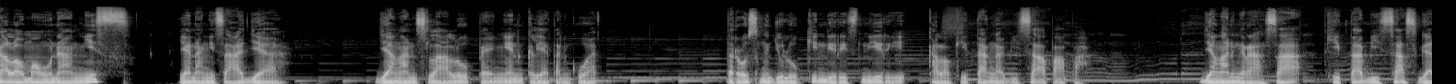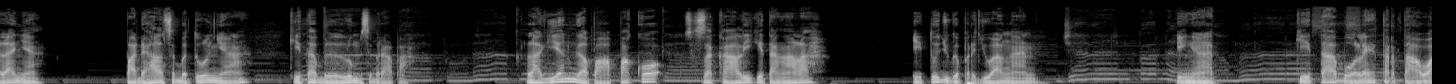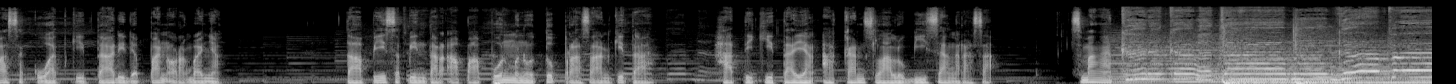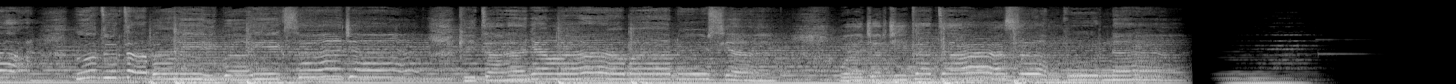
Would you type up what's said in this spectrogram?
Kalau mau nangis, ya nangis aja. Jangan selalu pengen kelihatan kuat. Terus ngejulukin diri sendiri kalau kita nggak bisa apa-apa. Jangan ngerasa kita bisa segalanya. Padahal sebetulnya kita belum seberapa. Lagian nggak apa-apa kok sesekali kita ngalah. Itu juga perjuangan. Ingat, kita boleh tertawa sekuat kita di depan orang banyak. Tapi sepintar apa pun menutup perasaan kita, hati kita yang akan selalu bisa ngerasa. Semangat! Kadangkala tak mengapa Untuk tak baik-baik saja Kita hanyalah manusia Wajar jika tak sempurna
